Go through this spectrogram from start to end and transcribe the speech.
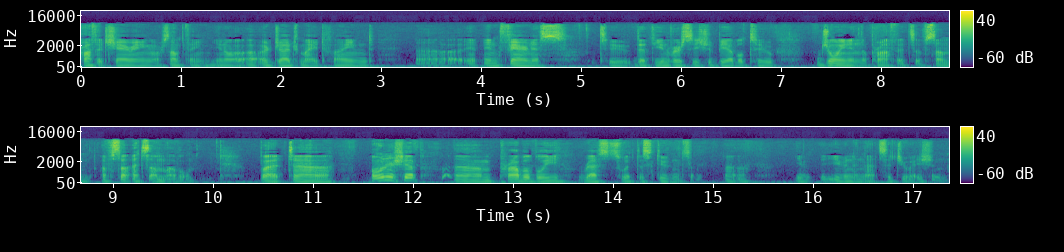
profit sharing or something. You know, a, a judge might find, uh, in, in, fairness, to that the university should be able to join in the profits of some of some, at some level. But uh, ownership um, probably rests with the students, uh, even in that situation.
